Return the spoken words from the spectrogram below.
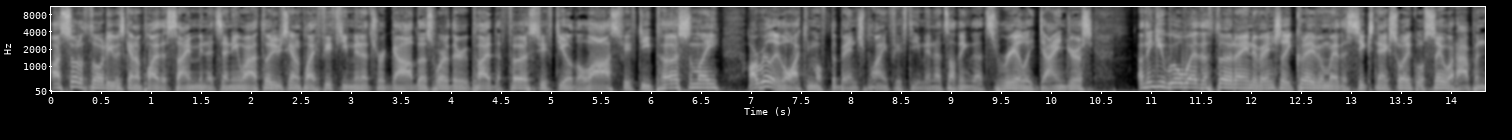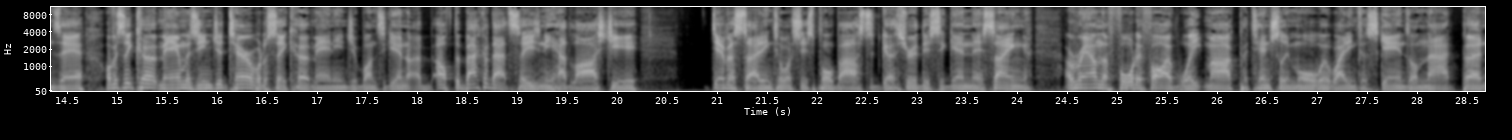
I sort of thought he was going to play the same minutes anyway. I thought he was going to play 50 minutes regardless, whether he played the first 50 or the last 50. Personally, I really like him off the bench playing 50 minutes. I think that's really dangerous. I think he will wear the 13 eventually. He could even wear the 6 next week. We'll see what happens there. Obviously, Kurt Mann was injured. Terrible to see Kurt Mann injured once again. Uh, off the back of that season he had last year, devastating to watch this poor bastard go through this again. They're saying around the four to five week mark, potentially more. We're waiting for scans on that. But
